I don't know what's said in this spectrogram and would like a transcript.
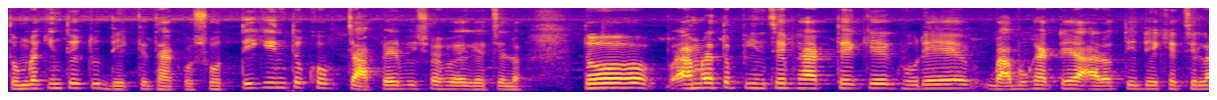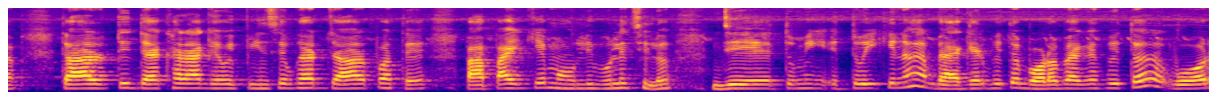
তোমরা কিন্তু একটু দেখতে থাকো। সত্যি কিন্তু খুব চাপের বিষয় হয়ে গেছিল। তো আমরা তো প্রিন্সেপ ঘাট থেকে ঘুরে বাবুঘাটে আরতি দেখেছিলাম। তো আরতি দেখার আগে ওই প্রিন্সেপ ঘাট যাওয়ার পথে পাপাইকে মৌলি বলেছিল যে, তুমি, তুই কি না ব্যাগের ভিতর, বড় ব্যাগের ভিতর ওর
